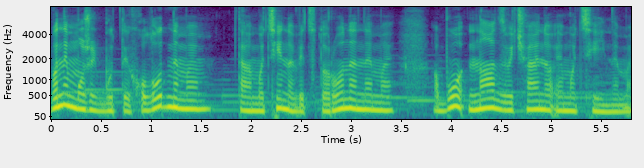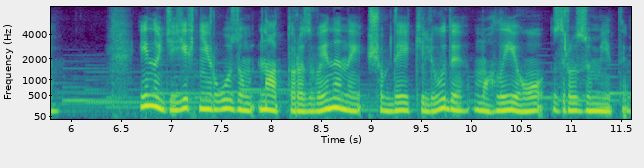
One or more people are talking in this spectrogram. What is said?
Вони можуть бути холодними та емоційно відстороненими або надзвичайно емоційними. Іноді їхній розум надто розвинений, щоб деякі люди могли його зрозуміти.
